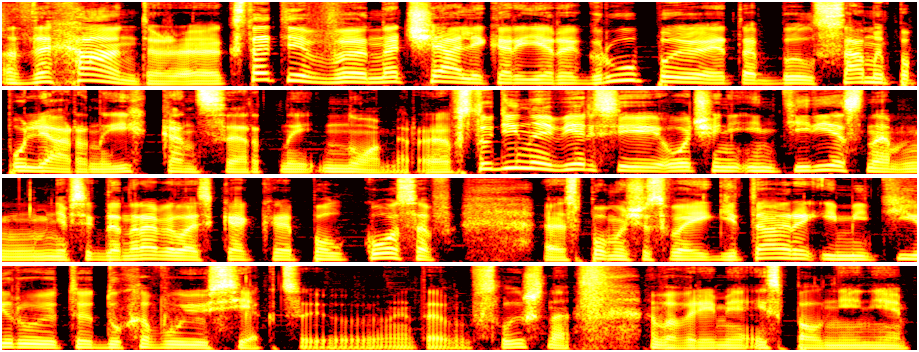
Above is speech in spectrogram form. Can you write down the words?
The Hunter. Э, кстати, в начале карьеры группы это был самый популярный их концертный номер. Э, в студийной версии очень интересно, мне всегда нравилось, как Пол Косов э, с помощью своей гитары имитирует духовую секцию. Это слышно во время исполнения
